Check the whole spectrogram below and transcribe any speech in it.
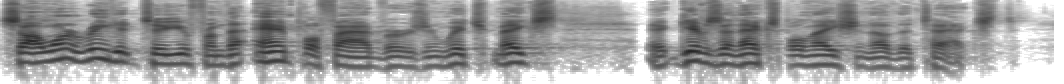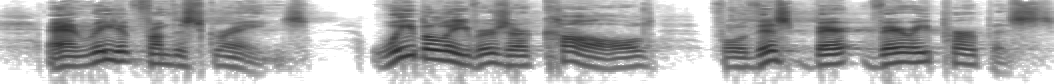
So I want to read it to you from the Amplified Version, which makes it gives an explanation of the text. And read it from the screens. We believers are called for this very purpose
